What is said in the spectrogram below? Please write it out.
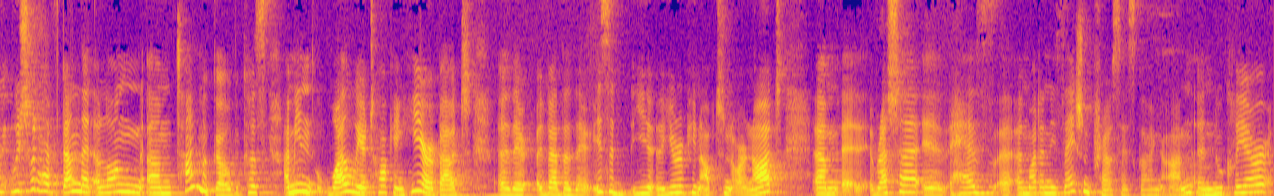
We, we should have done that a long um, time ago because, I mean, while we are talking here about uh, there, whether there is a, a European option or not, um, uh, Russia uh, has a, a modernization process going on, a nuclear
